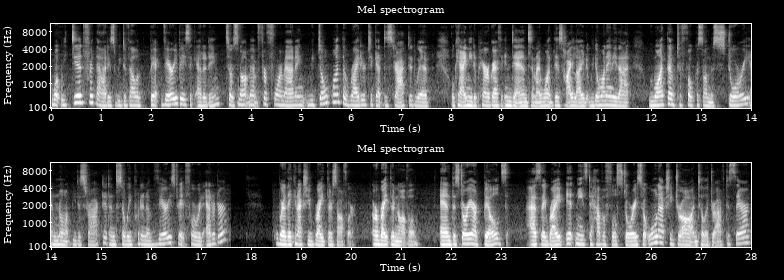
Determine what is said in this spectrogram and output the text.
what we did for that is we developed ba- very basic editing. So, it's not meant for formatting. We don't want the writer to get distracted with, okay, I need a paragraph indent and I want this highlighted. We don't want any of that. We want them to focus on the story and not be distracted. And so, we put in a very straightforward editor where they can actually write their software or write their novel. And the story arc builds as they write. It needs to have a full story. So, it won't actually draw until a draft is there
